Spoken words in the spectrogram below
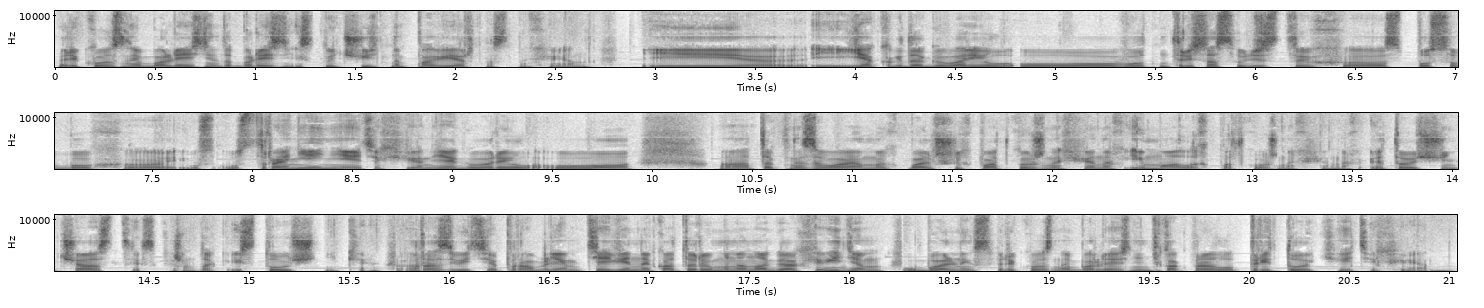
варикозная болезнь — это болезнь исключительно поверхностных вен. И я, когда говорил о вот внутрисосудистых э, способах э, устранения этих вен, я говорил о э, так называемых больших подкожных венах и малых подкожных венах. Это очень частые, скажем так, источники развития проблем. Те вены, которые мы на ногах видим у больных с варикозной болезнью, это, как правило, притоки этих вен.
